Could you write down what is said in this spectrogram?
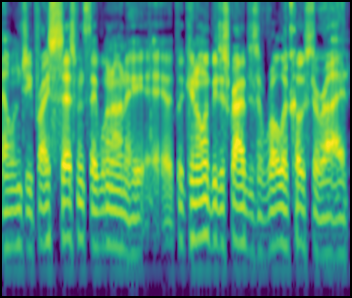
LNG price assessments they went on a it can only be described as a roller coaster ride.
